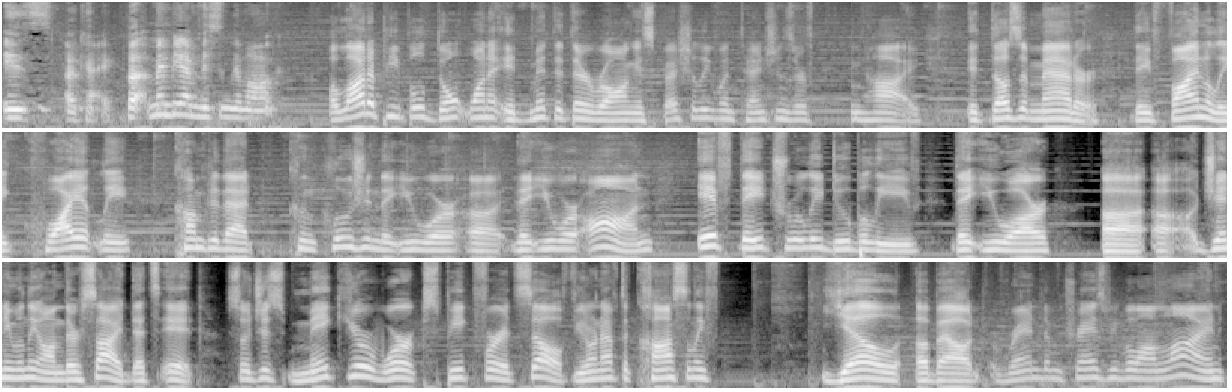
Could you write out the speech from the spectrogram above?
is okay, but maybe I'm missing the mark. A lot of people don't want to admit that they're wrong, especially when tensions are high. It doesn't matter. They finally quietly come to that conclusion that you were uh, that you were on if they truly do believe that you are uh, uh, genuinely on their side. That's it. So just make your work speak for itself. You don't have to constantly yell about random trans people online.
